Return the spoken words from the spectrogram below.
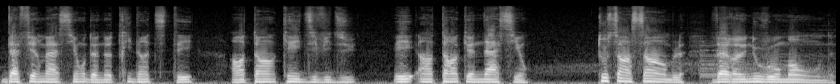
d'affirmation de notre identité en tant qu'individu et en tant que nation, tous ensemble vers un nouveau monde.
